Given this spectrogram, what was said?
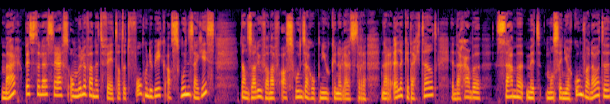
Maar, beste luisteraars, omwille van het feit dat het volgende week als woensdag is, dan zal u vanaf als woensdag opnieuw kunnen luisteren naar Elke Dag Telt. En dan gaan we samen met Monseigneur Koen van Houten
